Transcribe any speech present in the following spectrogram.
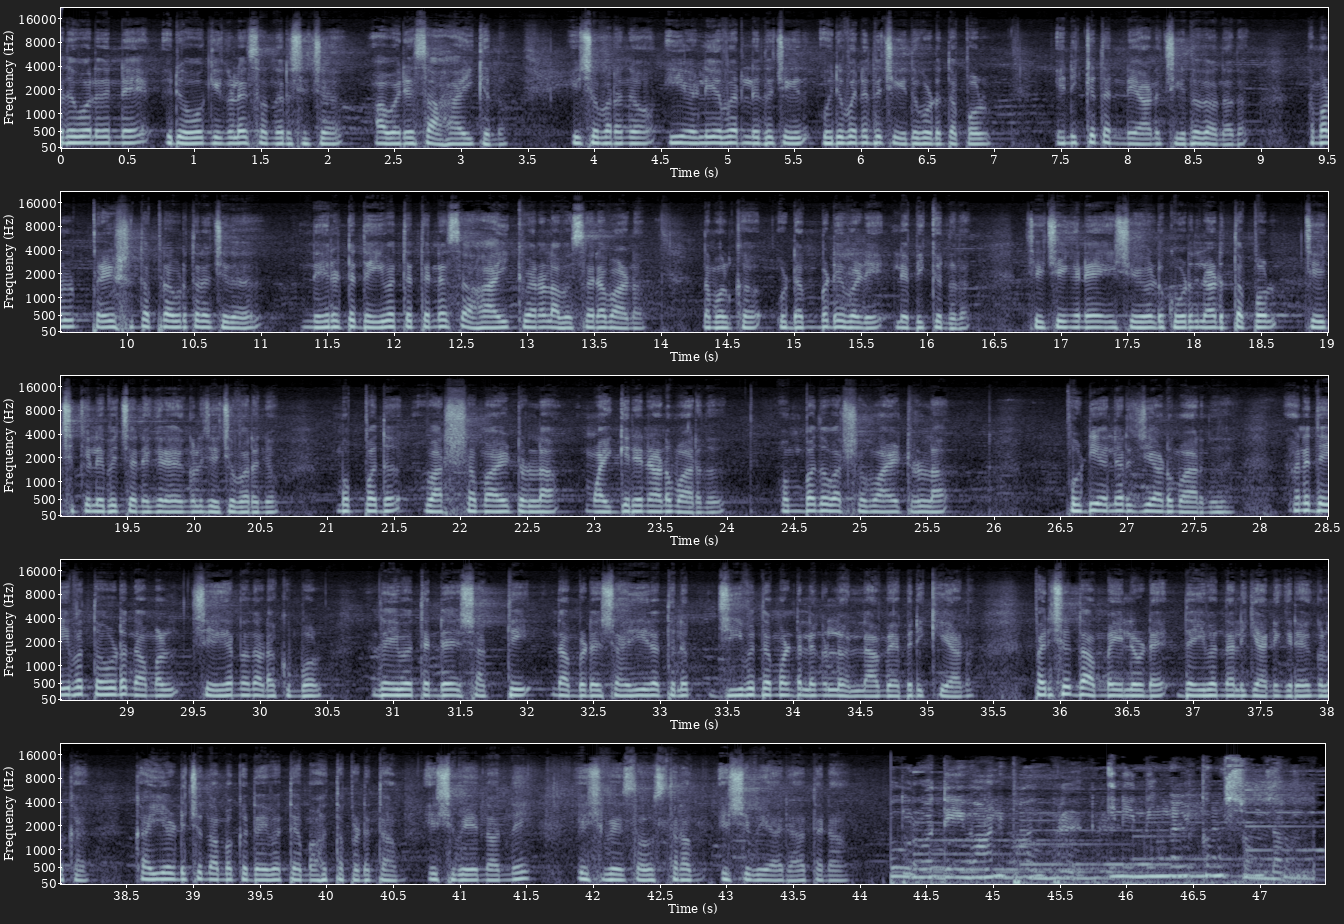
അതുപോലെ തന്നെ രോഗികളെ സന്ദർശിച്ച് അവരെ സഹായിക്കുന്നു. ഈശോ പറഞ്ഞു ഈ എളിയവരിൽ ഇത് ചെയ്ത് ഒരുവനിത് ചെയ്തു കൊടുത്തപ്പോൾ എനിക്ക് തന്നെയാണ് ചെയ്തു തന്നത്. നമ്മൾ പ്രേക്ഷിത പ്രവർത്തനം ചെയ്തത് നേരിട്ട് ദൈവത്തെ തന്നെ സഹായിക്കുവാനുള്ള അവസരമാണ് നമ്മൾക്ക് ഉടമ്പടി വഴി ലഭിക്കുന്നത്. ചേച്ചി ഇങ്ങനെ ഈശോയോട് കൂടുതൽ അടുത്തപ്പോൾ ചേച്ചിക്ക് ലഭിച്ച അനുഗ്രഹങ്ങൾ ചേച്ചി പറഞ്ഞു മുപ്പത് വർഷമായിട്ടുള്ള മൈഗ്രൈനാണ് മാറുന്നത്. ഒമ്പത് വർഷമായിട്ടുള്ള പൊടി അലർജിയാണ് മാറുന്നത്. അങ്ങനെ ദൈവത്തോട് നമ്മൾ ചേർന്ന് നടക്കുമ്പോൾ ദൈവത്തിന്റെ ശക്തി നമ്മുടെ ശരീരത്തിലും ജീവിതമണ്ഡലങ്ങളിലും എല്ലാം വ്യാപരിക്കുകയാണ്. പരിശുദ്ധ അമ്മയിലൂടെ ദൈവം നൽകിയ അനുഗ്രഹങ്ങൾക്ക് കൈയടിച്ച് നമുക്ക് ദൈവത്തെ മഹത്വപ്പെടുത്താം. യേശുവെ നന്ദി. യേശുവെ സൗസ്ത്രം യേശുവെ ആരാധന. പൂർവ ദൈവാനുഭവങ്ങൾ ഇനി നിങ്ങൾക്കും സ്വന്തം.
